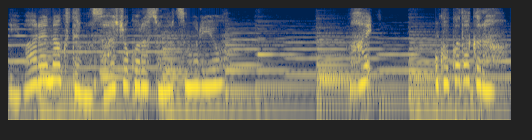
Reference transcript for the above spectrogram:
言われなくても最初からそのつもりよ。はい、ここだから。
